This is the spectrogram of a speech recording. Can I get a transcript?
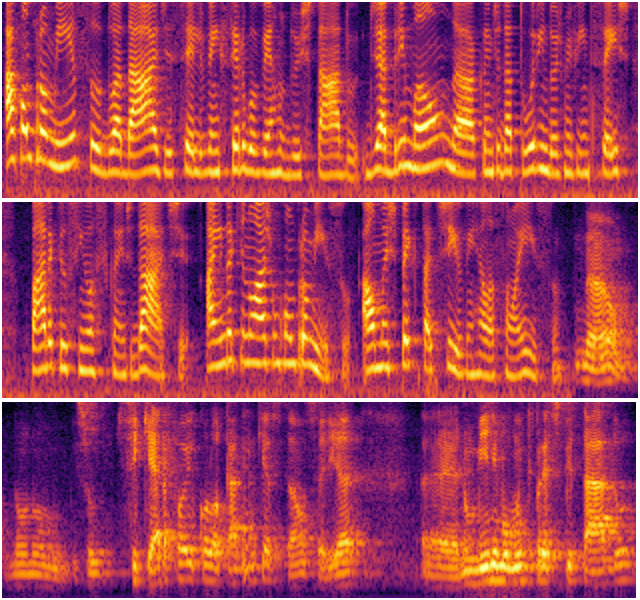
Há compromisso do Haddad, se ele vencer o governo do Estado, de abrir mão da candidatura em 2026 para que o senhor se candidate, ainda que não haja um compromisso? Há uma expectativa em relação a isso? Não, não, não isso sequer foi colocado em questão. Seria, é, no mínimo, muito precipitado.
